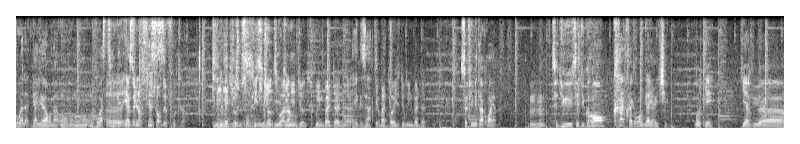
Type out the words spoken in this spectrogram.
Voilà, d'ailleurs, on, on, on- voit Sting. Euh, Il y avait l'ancien joueur de foot là. Qui le Vinnie mec qui Jones. joue son Vinnie fils, Jones, oublié. voilà. Vinnie Jones, Wimbledon. euh, les. Bad Boys de Wimbledon. Ce film est incroyable. Mhm. C'est du, c'est du grand, très très grand Guy Ritchie. ok. Qui a vu euh,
